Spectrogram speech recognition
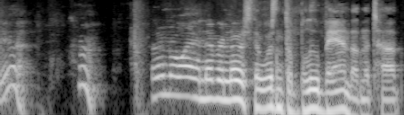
Yeah. Huh. I don't know why I never noticed there wasn't the blue band on the top.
